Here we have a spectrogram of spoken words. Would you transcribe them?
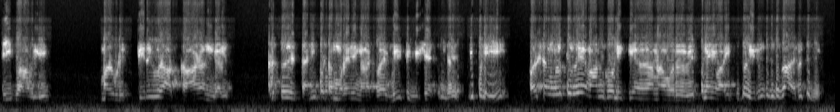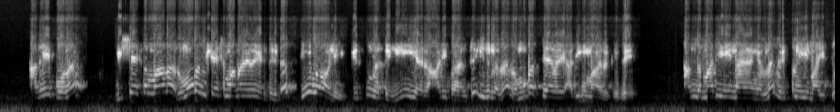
தீபாவளி மறுபடியும் திருவிழா காலங்கள் அடுத்தது தனிப்பட்ட முறையில் நடக்கிற வீட்டு விசேஷங்கள். இப்படி வருஷங்களுக்குமே வான்கோழிக்கான ஒரு விற்பனை வாய்ப்புகள் இருந்துகிட்டு தான் இருக்குது. அதே போல விசேஷமான ரொம்ப விசேஷமான எடுத்துக்கிட்டா தீபாவளி கிறிஸ்துமஸ் நியூ இயர் ஆடி பதினெட்டு இதுலதான் ரொம்ப தேவை அதிகமா இருக்குது. அந்த மாதிரி நாயகங்கள்ல விற்பனை வாய்ப்பு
